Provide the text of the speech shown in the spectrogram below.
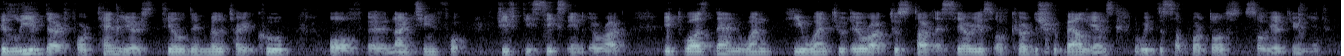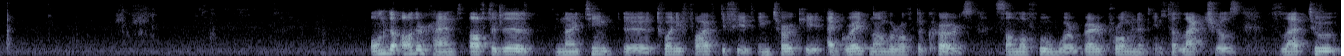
He lived there for 10 years till the military coup of uh, 1956 in Iraq. It was then when he went to Iraq to start a series of Kurdish rebellions with the support of Soviet Union. On the other hand, after the 1925 uh, defeat in Turkey, a great number of the Kurds, some of whom were very prominent intellectuals, fled to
